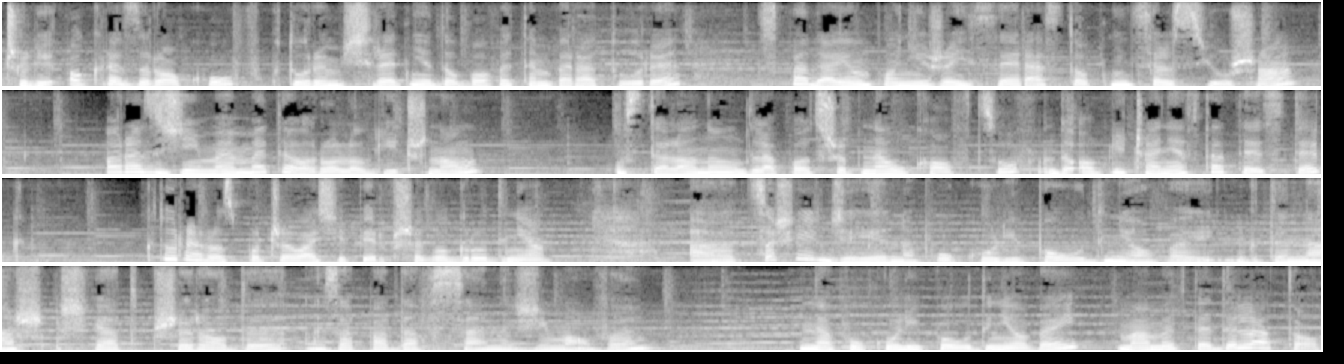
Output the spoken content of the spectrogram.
czyli okres roku, w którym średnie dobowe temperatury spadają poniżej 0 stopni Celsjusza oraz zimę meteorologiczną, ustaloną dla potrzeb naukowców do obliczania statystyk, która rozpoczęła się 1 grudnia. A co się dzieje na półkuli południowej, gdy nasz świat przyrody zapada w sen zimowy? Na półkuli południowej mamy wtedy lato.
